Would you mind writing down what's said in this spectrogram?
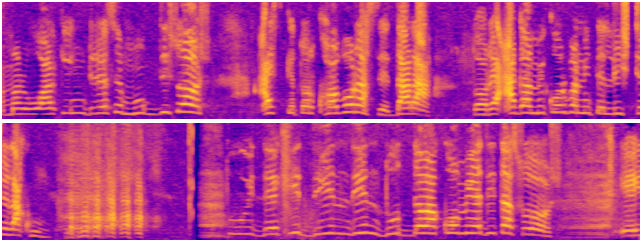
আমার ওয়ার্কিং ড্রেসে মুখ দিছস? আজকে তোর খবর আছে, দাঁড়া। তোরে আগামী কোরবানিতে লিস্টে রাখুম। তুই দেখি দিন দিন দুধ দেওয়া কমিয়ে দিতাছস। এই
